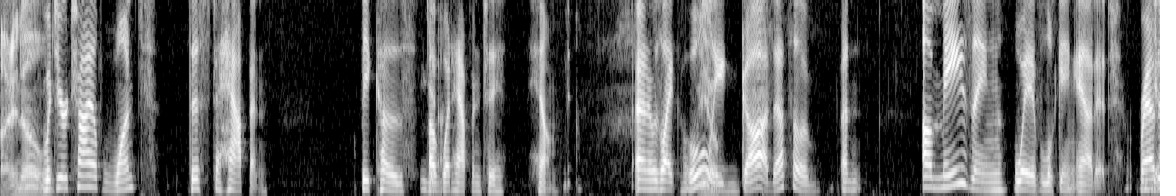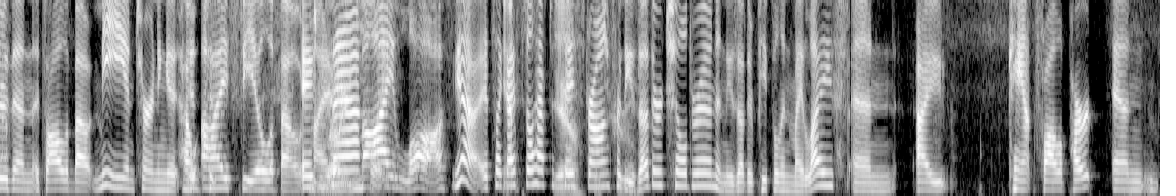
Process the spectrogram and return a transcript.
I know. Would your child want this to happen because of what happened to him? And it was like, holy God, that's a an amazing way of looking at it. Rather Yeah. than it's all about me and turning it How into I feel about Exactly. my, my loss. yeah, it's like I still have to Yeah, stay that's strong for these other children and these other people in my life, and I can't fall apart and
